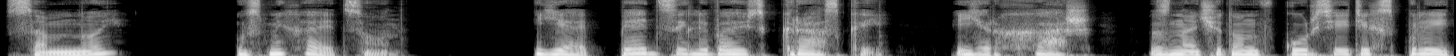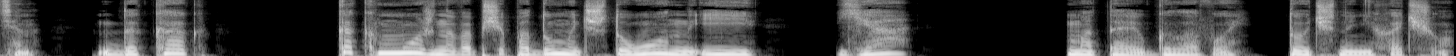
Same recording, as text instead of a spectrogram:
со мной? Усмехается он. Я опять заливаюсь краской. Ерхаш, значит, он в курсе этих сплетен. Да как... Как можно вообще подумать, что он и... я? Мотаю головой. Точно не хочу.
